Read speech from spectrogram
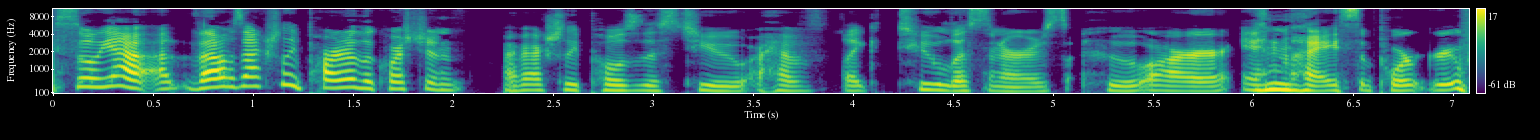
so yeah, uh, that was actually part of the question. I've actually posed this to I have like two listeners who are in my support group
